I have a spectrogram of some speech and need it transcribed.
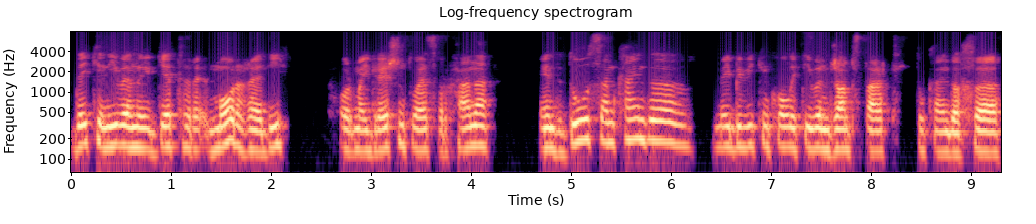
they can even get more ready or migration to S4HANA and do some kind of, maybe we can call it even jumpstart to kind of uh,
